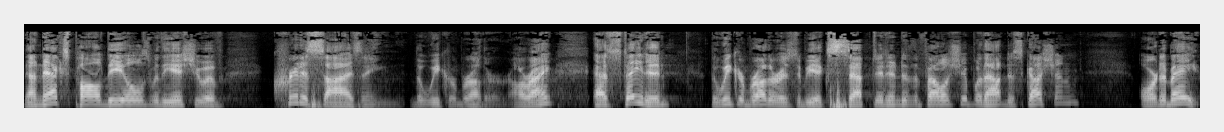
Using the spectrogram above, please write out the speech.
Now, next, Paul deals with the issue of criticizing the weaker brother. All right? As stated, the weaker brother is to be accepted into the fellowship without discussion or debate.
